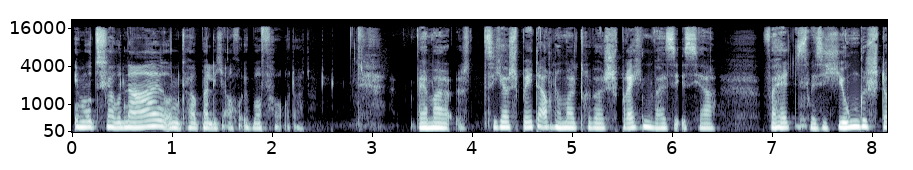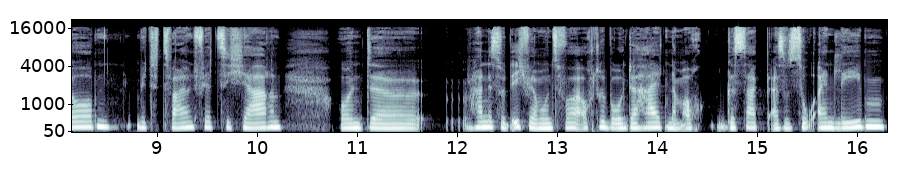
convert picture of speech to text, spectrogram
emotional und körperlich auch überfordert werden wir sicher später auch nochmal drüber sprechen, weil sie ist ja verhältnismäßig jung gestorben, mit 42 Jahren. Und äh, Hannes und ich, wir haben uns vorher auch drüber unterhalten, haben auch gesagt, also so ein Leben,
